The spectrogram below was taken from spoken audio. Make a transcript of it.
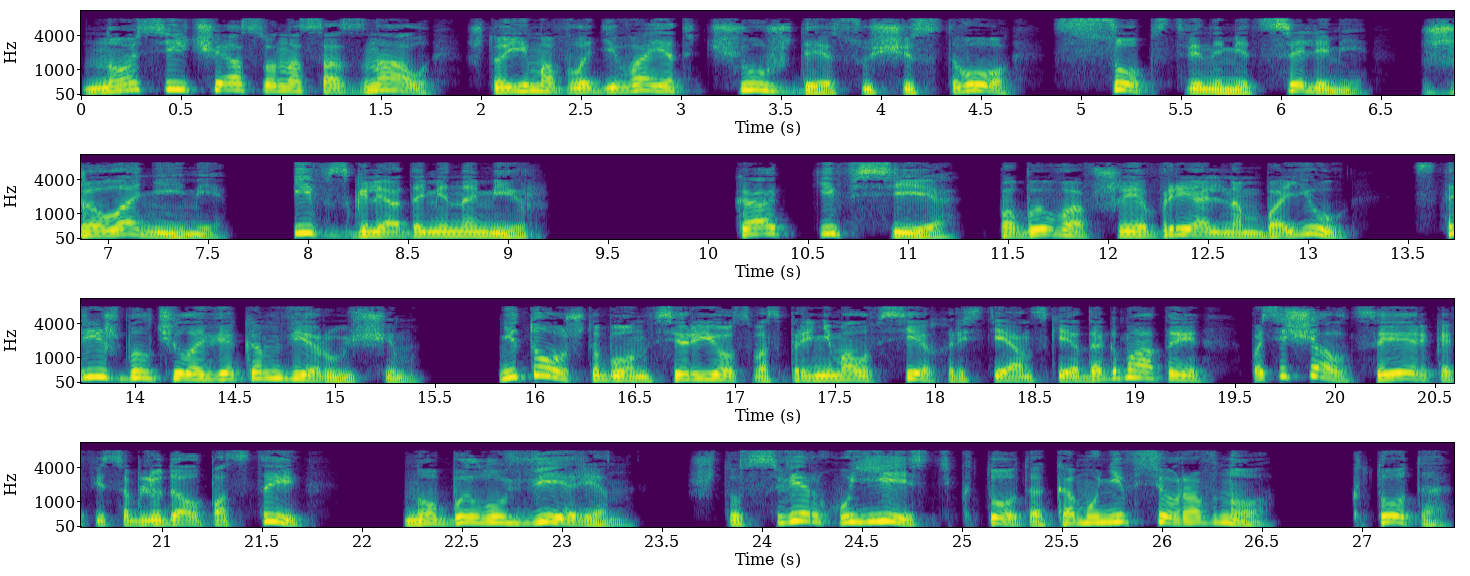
Но сейчас он осознал, что им овладевает чуждое существо с собственными целями, желаниями и взглядами на мир. Как и все, побывавшие в реальном бою, Стриж был человеком верующим. Не то, чтобы он всерьез воспринимал все христианские догматы, посещал церковь и соблюдал посты, но был уверен, что сверху есть кто-то, кому не все равно. Кто-то,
